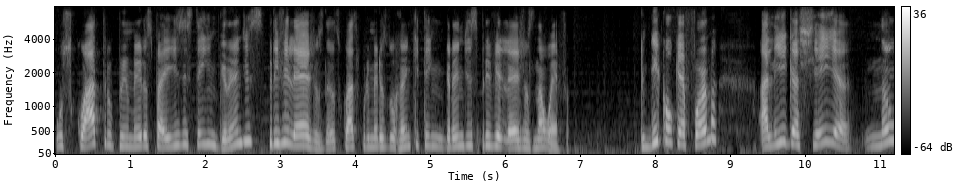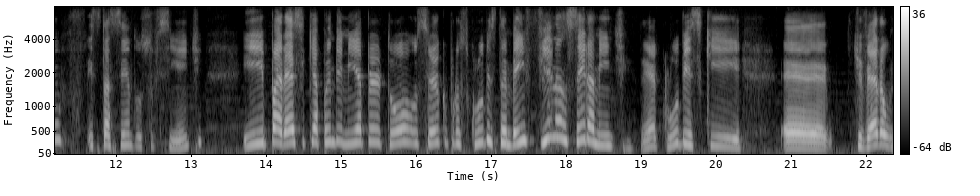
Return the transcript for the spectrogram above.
os quatro primeiros países têm grandes privilégios, né? Os quatro primeiros do ranking têm grandes privilégios na UEFA. De qualquer forma, a liga cheia não está sendo o suficiente E parece que a pandemia apertou o cerco para os clubes também financeiramente. Né? Clubes que é, tiveram,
